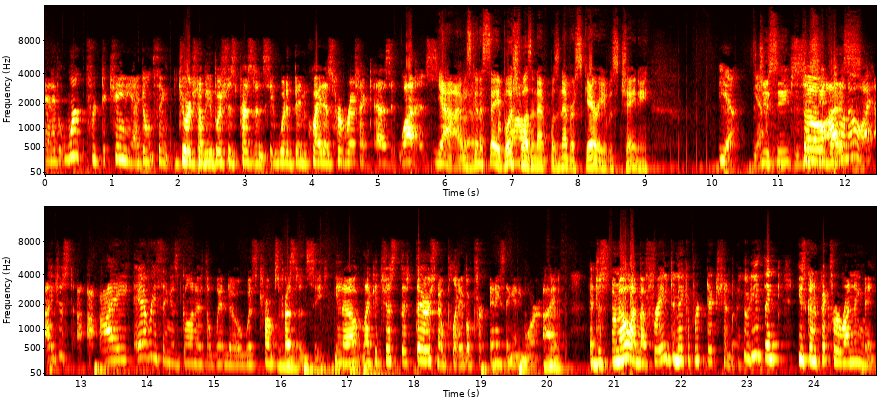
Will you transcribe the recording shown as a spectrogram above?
and if it weren't for Dick Cheney, I don't think George W. Bush's presidency would have been quite as horrific as it was. Yeah, I was Yeah. gonna say Bush Um, wasn't ev- was never scary. It was Cheney. Yeah. Did yeah. you see? Did So you see I don't know. I, I just I, I everything has gone out the window with Trump's Mm-hmm. presidency. You know, like it just there- there's no playbook for anything anymore. Mm-hmm. I I just don't know. I'm afraid to make a prediction. But who do you think he's going to pick for a running mate?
